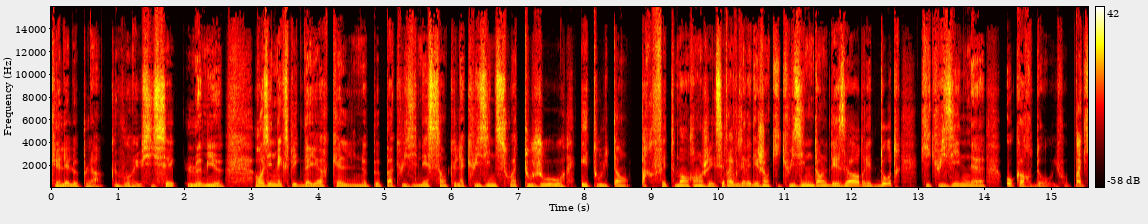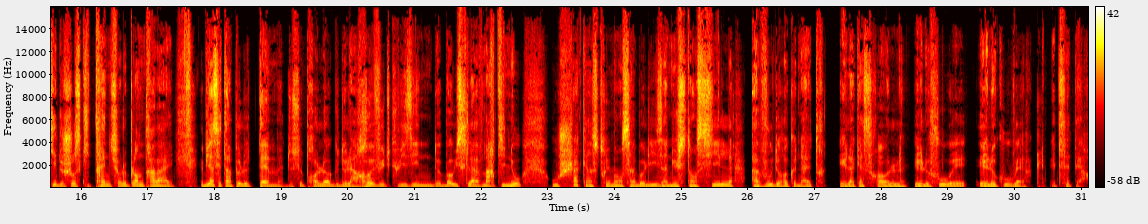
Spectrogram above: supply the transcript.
Quel est le plat que vous réussissez le mieux Rosine m'explique d'ailleurs qu'elle ne peut pas cuisiner sans que la cuisine soit toujours et tout le temps parfaitement rangée. C'est vrai, vous avez des gens qui cuisinent dans le désordre et d'autres qui cuisinent euh, au cordeau. Il faut pas qu'il y ait de choses qui traînent sur le plan de travail. Eh bien, c'est un peu le thème de ce prologue de la revue de cuisine de Boislav Martinou, où chaque instrument symbolise un ustensile à vous de reconnaître, et la casserole, et le fouet, et le couvercle, etc.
